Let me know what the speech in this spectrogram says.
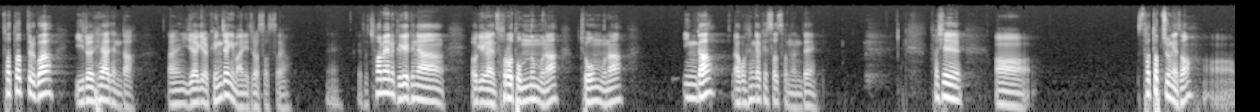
스타트업들과 일을 해야 된다라는 이야기를 굉장히 많이 들었었어요. 네. 그래서 처음에는 그게 그냥 여기가 서로 돕는 문화, 좋은 문화인가라고 생각했었었는데 사실 어, 스타트업 중에서 어,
